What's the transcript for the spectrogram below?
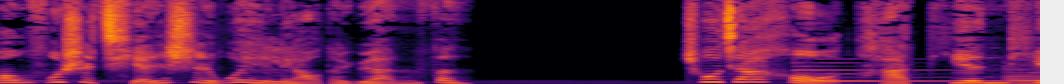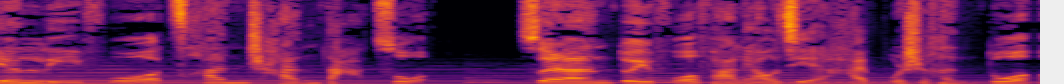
仿佛是前世未了的缘分。出家后，他天天礼佛、参禅、打坐，虽然对佛法了解还不是很多。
